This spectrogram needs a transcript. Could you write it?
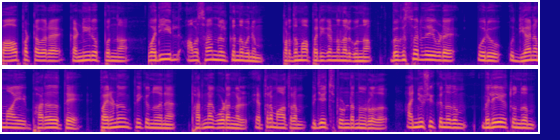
പാവപ്പെട്ടവരെ കണ്ണീരൊപ്പുന്ന വരിയിൽ അവസാനം നിൽക്കുന്നവനും പ്രഥമ പരിഗണന നൽകുന്ന ബഹുസ്വരതയുടെ ഒരു ഉദ്യാനമായി ഭാരതത്തെ പരിണമിപ്പിക്കുന്നതിന് ഭരണകൂടങ്ങൾ എത്രമാത്രം വിജയിച്ചിട്ടുണ്ടെന്നുള്ളത് അന്വേഷിക്കുന്നതും വിലയിരുത്തുന്നതും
